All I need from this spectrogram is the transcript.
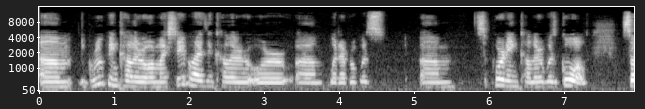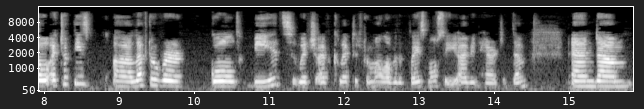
um, grouping color or my stabilizing color or um, whatever was um, supporting color was gold. So I took these uh, leftover gold beads, which I've collected from all over the place. Mostly I've inherited them. And um,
